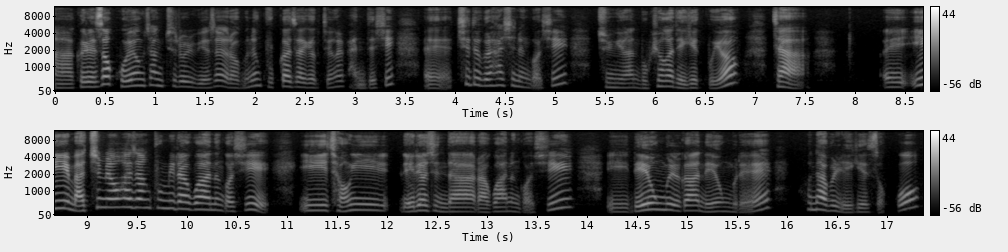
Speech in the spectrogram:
아, 그래서 고용 창출을 위해서 여러분은 국가 자격증을 반드시 에, 취득을 하시는 것이 중요한 목표가 되겠고요. 자, 에, 이 맞춤형 화장품이라고 하는 것이 이 정이 내려진다라고 하는 것이 이 내용물과 내용물의 혼합을 얘기했었고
